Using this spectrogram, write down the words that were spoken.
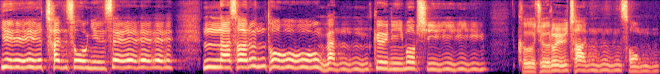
의 찬송일세 나 사는 동안 끊임없이 그 주를 찬송하리로다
